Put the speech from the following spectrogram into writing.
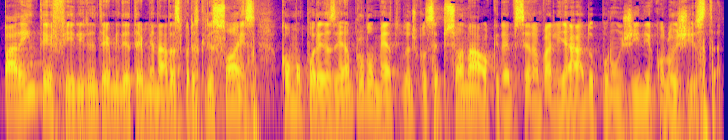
para interferir em determinadas prescrições, como por exemplo no método anticoncepcional, que deve ser avaliado por um ginecologista.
